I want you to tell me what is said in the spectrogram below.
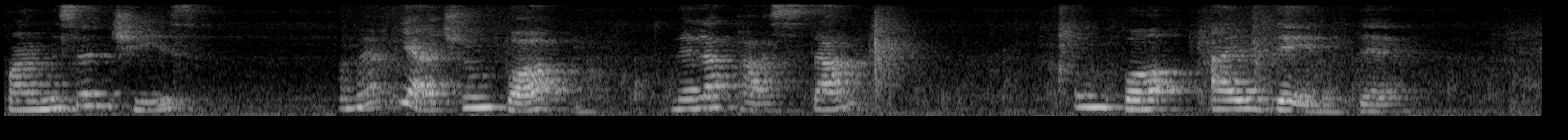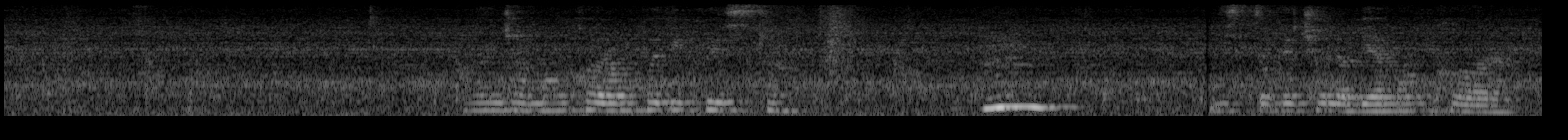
Parmesan cheese. A me piace un po' nella pasta un po' al dente. Mangiamo ancora un po' di questo. Mm, visto che ce l'abbiamo ancora.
